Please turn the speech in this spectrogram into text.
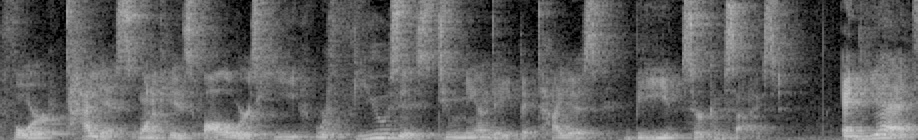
for Titus, one of his followers, he refuses to mandate that Titus be circumcised. And yet,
